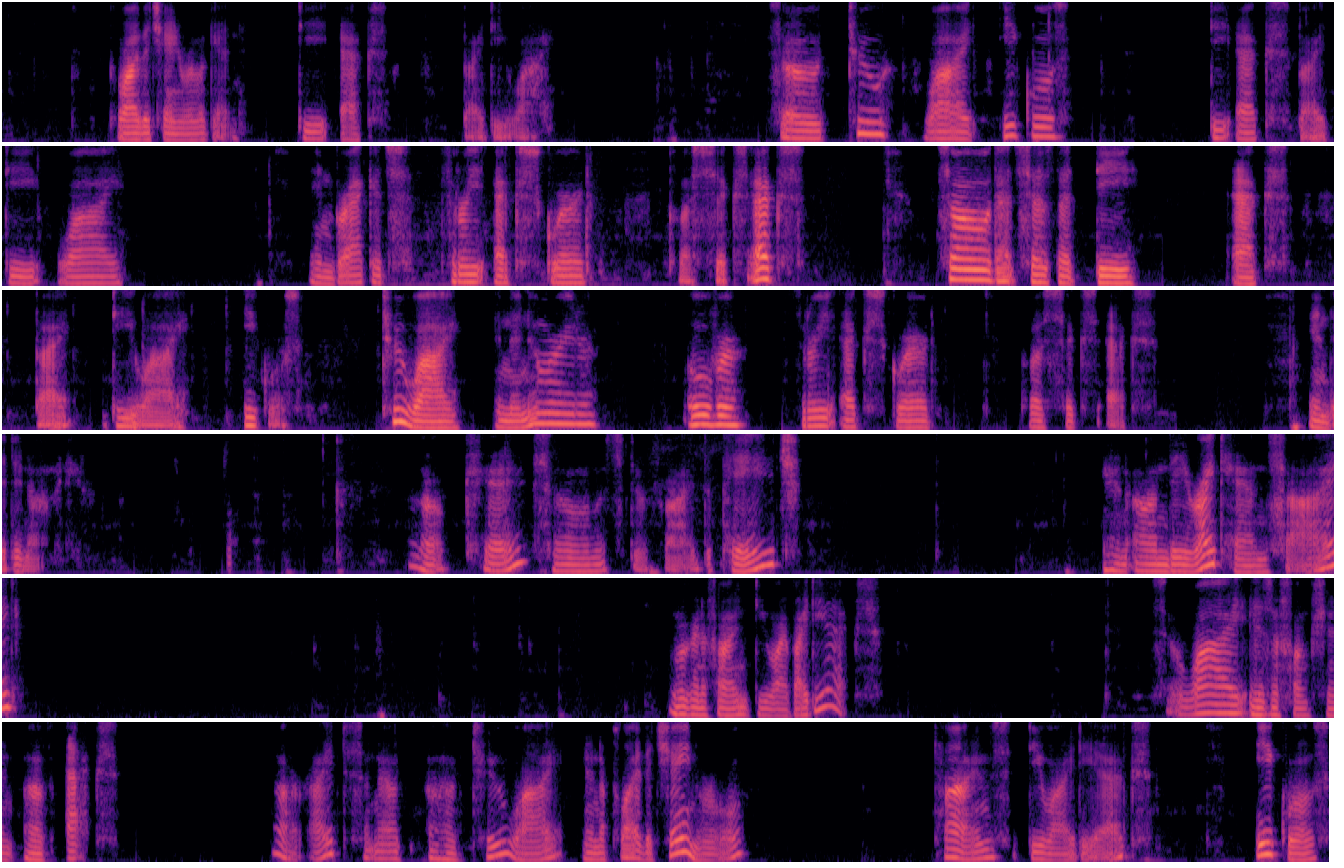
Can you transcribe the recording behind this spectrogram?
Apply the chain rule again, dx by dy. So 2y equals dx by dy in brackets 3x squared plus 6x. So that says that dx by dy equals 2y in the numerator over 3x squared plus 6x in the denominator. Okay, so let's divide the page. And on the right-hand side, we're going to find dy by dx. So y is a function of x. All right, so now I'll have 2y and apply the chain rule times dy dx equals,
